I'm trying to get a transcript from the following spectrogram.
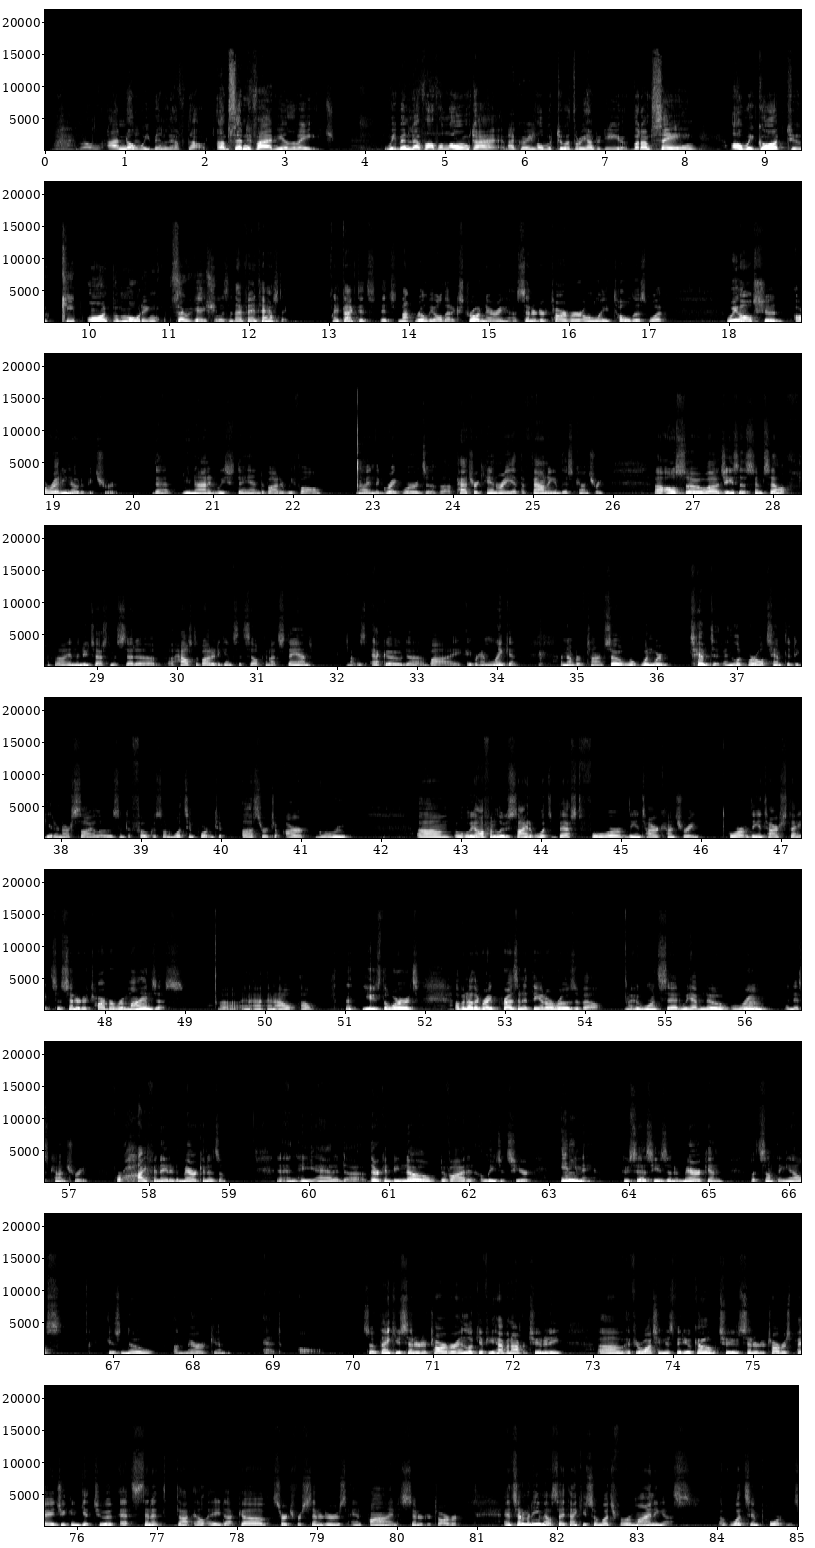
I know we've been left out. I'm 75 years of age. We've been left off a long time. I agree. Over two or three hundred years. But I'm saying are we going to keep on promoting segregation? Well, isn't that fantastic? In fact, it's it's not really all that extraordinary. Uh, Senator Tarver only told us what we all should already know to be true: that united we stand, divided we fall. Uh, in the great words of uh, Patrick Henry at the founding of this country. Uh, also, uh, Jesus himself uh, in the New Testament said, "A house divided against itself cannot stand." That was echoed by Abraham Lincoln a number of times. So w- when we're tempted, and look, we're all tempted to get in our silos and to focus on what's important to us or to our group. Um, we often lose sight of what's best for the entire country or the entire state. So Senator Tarver reminds us, uh, and, and I'll, I'll use the words of another great president, Theodore Roosevelt, who once said, We have no room in this country for hyphenated Americanism. And he added, uh, There can be no divided allegiance here. Any man who says he's an American but something else is no American at all. So thank you, Senator Tarver. And look, if you have an opportunity, uh, if you're watching this video, go to Senator Tarver's page. You can get to it at senate.la.gov, search for senators, and find Senator Tarver. And send him an email. Say thank you so much for reminding us of what's important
